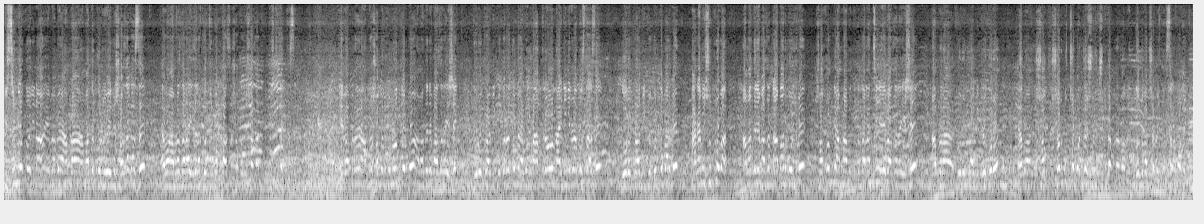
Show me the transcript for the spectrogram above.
বিশৃঙ্খলা তৈরি না হয়, এভাবে আমরা আমাদের কর্মী সজাগ আছে এবং আমরা যারা এই যারা কর্তৃপক্ষ আছে সকলে সজাগ দৃষ্টি রাখতেছে এই ব্যাপারে আমরা সকলকে অনুরোধ করব, আমাদের বাজারে এসে গরু ক্রয় বিক্রি করার জন্য এবং রাত্রেও লাইটিংয়ের ব্যবস্থা আছে। গরু ক্রয় বিক্রি করতে পারবেন আগামী শুক্রবার আমাদের এই বাজারটা আবার বসবে। সকলকে আমরা আমন্ত্রণ জানাচ্ছি এই বাজারে এসে আপনারা গরু ক্রয় বিক্রয় করুন এবং সব- সর্বোচ্চ পর্যায়ে সুযোগ সুবিধা আপনারা পাবেন। ধন্যবাদ সবাইকে আসসালামু আলাইকুম।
